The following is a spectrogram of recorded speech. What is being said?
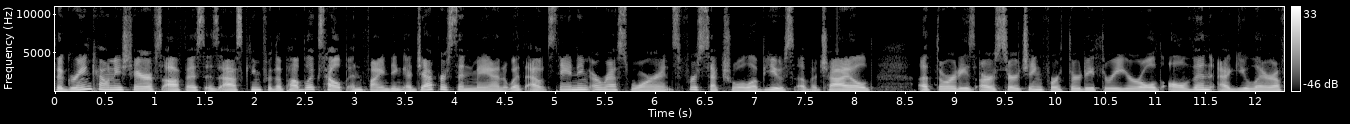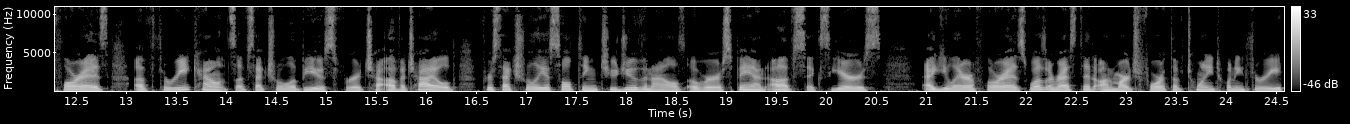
The Greene County Sheriff's Office is asking for the public's help in finding a Jefferson man with outstanding arrest warrants for sexual abuse of a child. Authorities are searching for 33 year old Alvin Aguilera Flores of three counts of sexual abuse for a of a child for sexually assaulting two juveniles over a span of six years. Aguilera Flores was arrested on March 4th of 2023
